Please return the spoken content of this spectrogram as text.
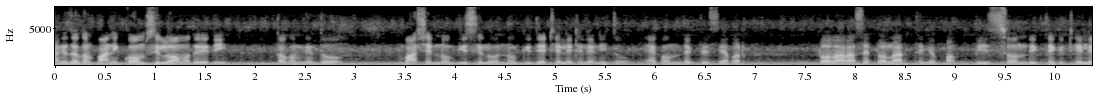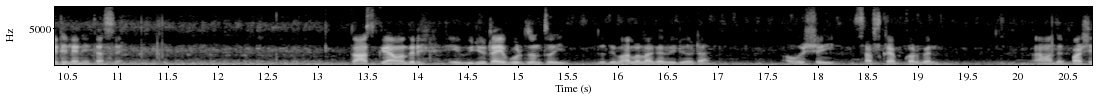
আগে যখন পানি কম ছিল আমাদের এদিক, তখন কিন্তু বাঁশের নগ্গি ছিল, নগ্গি দিয়ে ঠেলে ঠেলে নিত। এখন দেখতেছি আবার টলার আছে টলার থেকে পিছন দিক থেকে ঠেলে ঠেলে নিতেছে। তো আজকে আমাদের এই ভিডিওটা এই পর্যন্তই। যদি ভালো লাগে ভিডিওটা অবশ্যই সাবস্ক্রাইব করবেন। আমাদের পাশে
